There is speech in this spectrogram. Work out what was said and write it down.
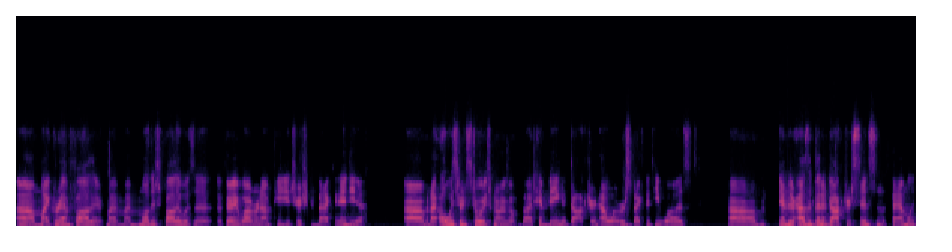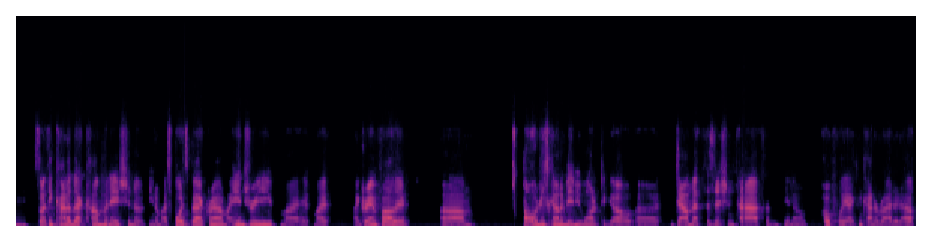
um, my grandfather, my, my mother's father was a, a very well-renowned pediatrician back in India. Um, and I always heard stories growing up about him being a doctor and how well respected he was. Um, and there hasn't been a doctor since in the family. So I think kind of that combination of, you know, my sports background, my injury, my, my, my grandfather, um, all just kind of made me want to go uh, down that physician path. And, you know, hopefully I can kind of ride it out.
